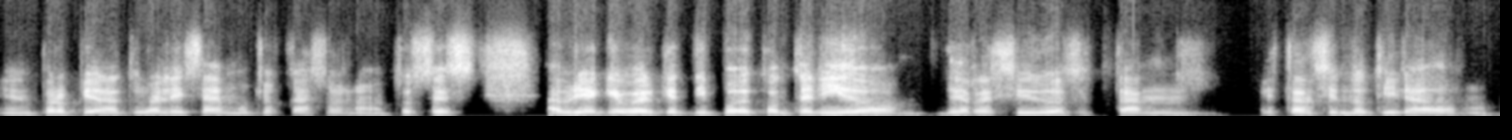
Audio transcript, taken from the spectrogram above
en, propia naturaleza en muchos casos, ¿no? Entonces, habría que ver qué tipo de contenido de residuos están, están siendo tirados, ¿no?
